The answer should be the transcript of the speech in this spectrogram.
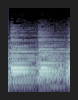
you.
